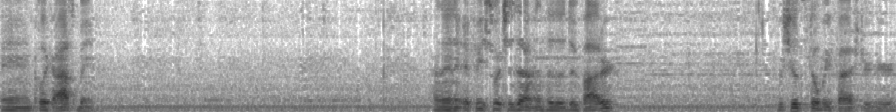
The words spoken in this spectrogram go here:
and click Ice Beam. And then if he switches out into the Dewpider, we should still be faster here.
